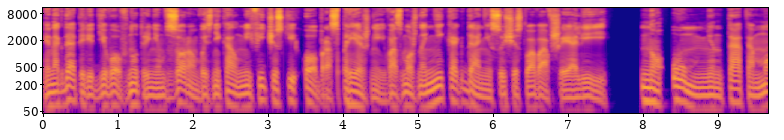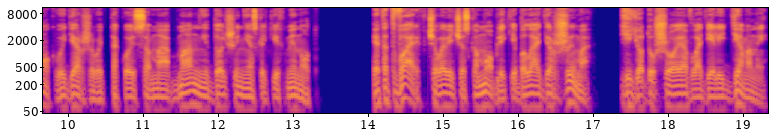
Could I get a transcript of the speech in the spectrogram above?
Иногда перед его внутренним взором возникал мифический образ прежней, возможно, никогда не существовавшей Алии. Но ум ментата мог выдерживать такой самообман не дольше нескольких минут. Эта тварь в человеческом облике была одержима, ее душой овладели демоны.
